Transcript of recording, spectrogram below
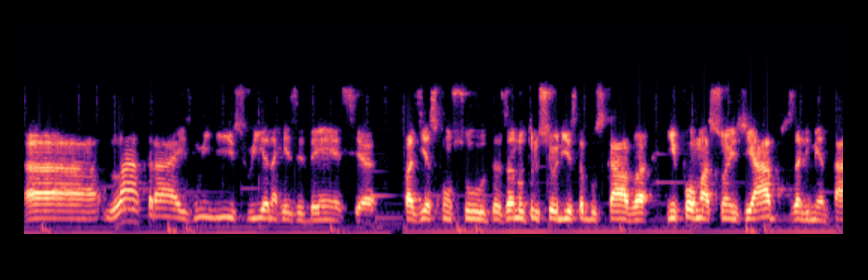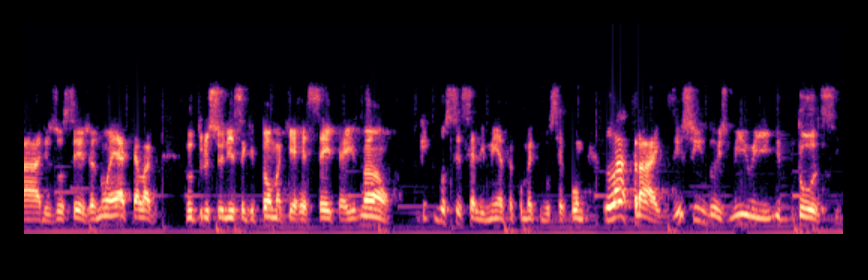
ah, lá atrás, no início, ia na residência, fazia as consultas, a nutricionista buscava informações de hábitos alimentares, ou seja, não é aquela nutricionista que toma aqui a receita aí, não. O que, que você se alimenta, como é que você come? Lá atrás, isso em 2012.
